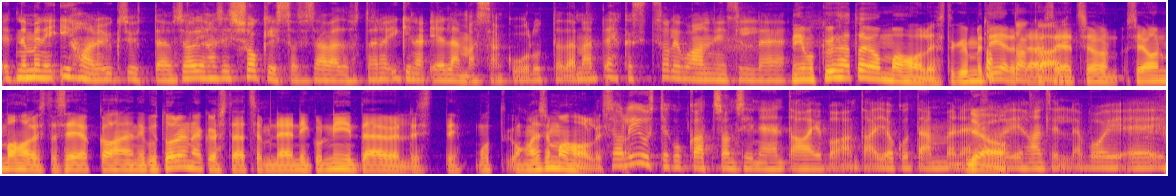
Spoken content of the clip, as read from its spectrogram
Et ne meni ihan yksi yhteen. Se oli ihan siis shokissa se säveltys, että hän ei ikinä elämässään kuullut tätä. Näin, että ehkä sit se oli vaan niin silleen... Niin, mutta kyllähän toi on mahdollista. Kyllä me Totta tiedetään kai. se, että se on, se on mahdollista. Se ei ole kauhean niin kuin todennäköistä, että se menee niin, kuin niin täydellisesti, mutta onhan se mahdollista. Se oli just joku Katson sineen taivaan tai joku tämmöinen. Se oli ihan silleen, voi ei.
